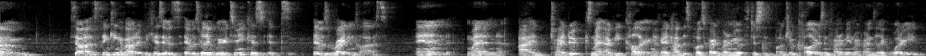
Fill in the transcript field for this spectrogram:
Um, so I was thinking about it because it was it was really weird to me because it's it was a writing class, and when I tried to because my I'd be coloring like I'd have this postcard in front of me with just a bunch of colors in front of me, and my friends are like, "What are you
